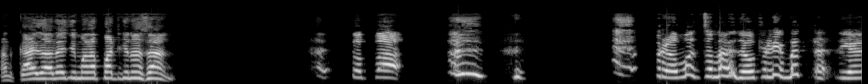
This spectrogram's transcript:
आणि काय झालंय ते मला पाटकीनं सांग. पप्पा प्रमोदचं माझ्यावर प्रेमच नाहीये.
